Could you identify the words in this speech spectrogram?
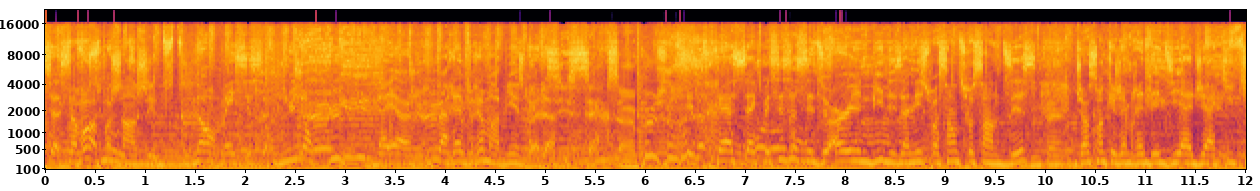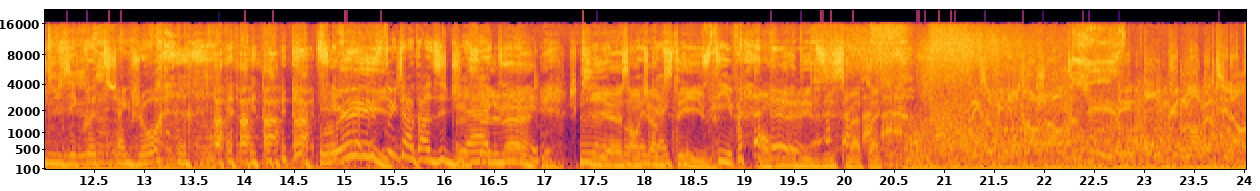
ça. Ça va pas changer du tout. Non, mais c'est ça. Lui non plus, d'ailleurs. Il paraît vraiment bien, ce gars-là. C'est sexe un peu, ça. C'est très sexe. Mais c'est ça, c'est du R&B des années 60-70. Une chanson que j'aimerais dédier à Jackie qui nous écoute chaque jour. Oui! C'est ça que j'ai entendu, Jackie. Absolument. Puis euh, son chum Jackie. Steve. Steve. On vous l'a dédié ce matin. Des opinions tranchantes et aucunement pertinentes.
